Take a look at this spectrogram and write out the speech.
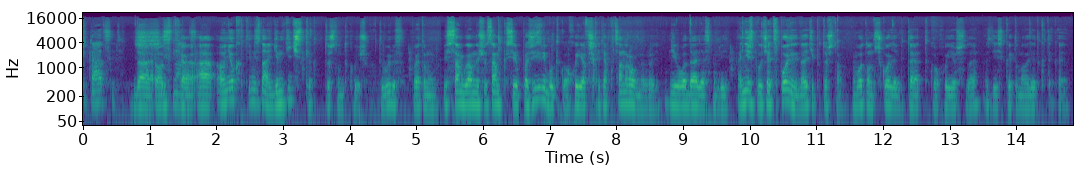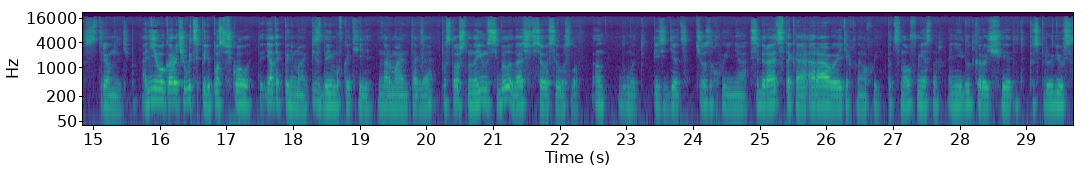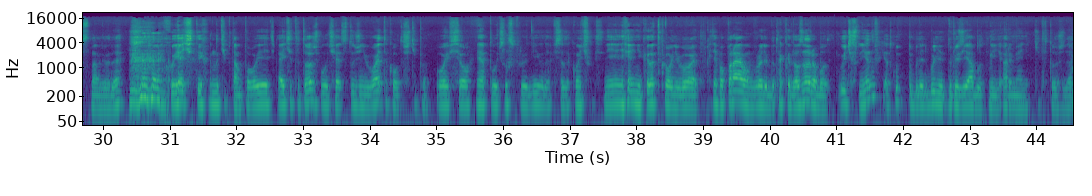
15. Да, он 16. такая, а, а у него как-то, не знаю, генетически как-то то, что он такой еще как-то вырос. Поэтому, если самое главное, еще сам по себе по жизни был такой охуевший, хотя пацан ровный вроде. Его далее, смотри. Они же, получается, поняли, да, типа то, что вот он в школе обитает такой охуевший, да, здесь какая-то малолетка такая стрёмная, типа. Они его, короче, выцепили после школы. Я так понимаю, пизды ему вкатили. Нормально так, да? После того, что на юности было, дальше все с его слов. Он думает, пиздец, что за хуйня? Собирается такая орава этих, нахуй, пацанов местных. Они идут, короче, этот, по справедливости останавливают, да? Хуячит их, ну, типа, там, повоять. А эти-то тоже, получается, тут же не бывает такого, что, типа, ой, все, я получил справедливо, да, все закончилось. Не, не, никогда такого не бывает. Хотя по правилам вроде бы так и должно работать. У этих студентов откуда-то, блядь, были друзья блатные армяне какие-то тоже, да?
